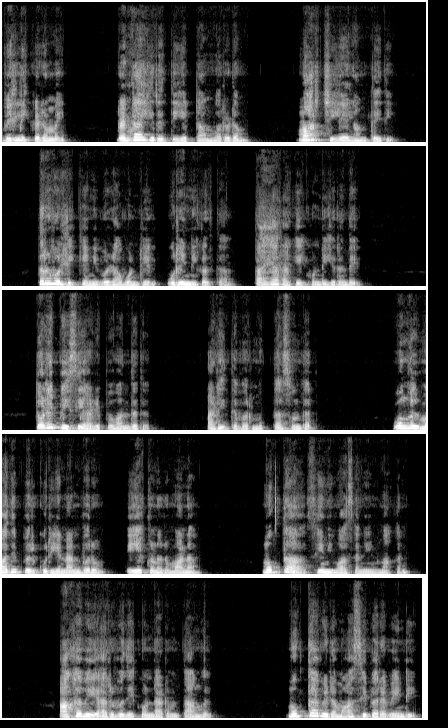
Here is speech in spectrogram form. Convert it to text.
வெள்ளிக்கிழமை ரெண்டாயிரத்தி எட்டாம் வருடம் மார்ச் ஏழாம் தேதி திருவல்லிக்கேணி விழா ஒன்றில் உரை நிகழ்த்த தயாராகிக் கொண்டு இருந்தேன் தொலைபேசி அழைப்பு வந்தது. அழைத்தவர் முக்தா சுந்தர். உங்கள் மதிப்பிற்குரிய நண்பரும் இயக்குனருமான முக்தா சீனிவாசனின் மகன். அகவே அறுபதை கொண்டாடும் தாங்கள். முக்தாவிடம் ஆசி பெற வேண்டி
